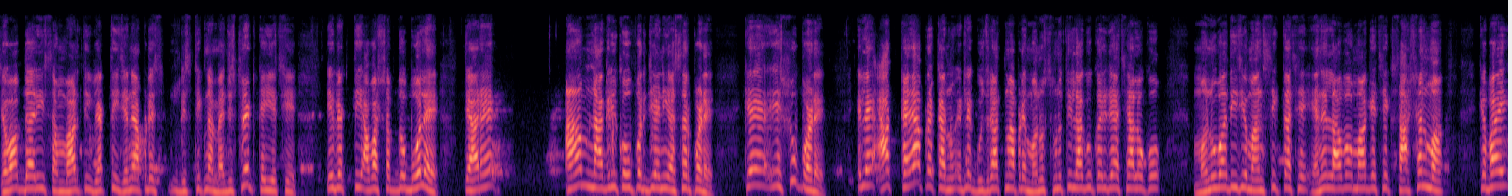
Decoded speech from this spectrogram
જવાબદારી સંભાળતી વ્યક્તિ જેને આપણે ડિસ્ટ્રિક્ટના મેજિસ્ટ્રેટ કહીએ છીએ, એ વ્યક્તિ આવા શબ્દો બોલે ત્યારે આમ નાગરિકો ઉપર જે એની અસર પડે કે એ શું પડે? એટલે આ કયા પ્રકારનું? એટલે ગુજરાતમાં આપણે મનુસ્મૃતિ લાગુ કરી રહ્યા છે આ લોકો. મનુવાદી જે માનસિકતા છે એને લાવવા માંગે છે એક શાસનમાં કે ભાઈ,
